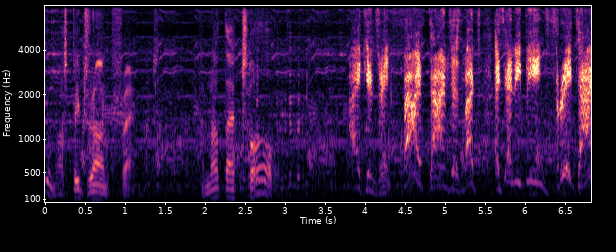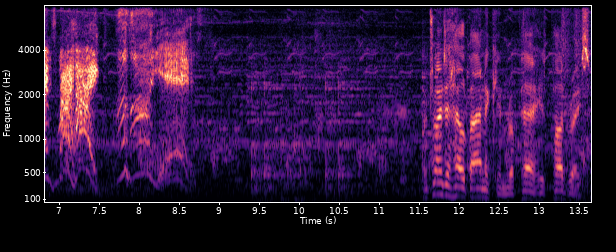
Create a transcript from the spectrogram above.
You must be drunk, friend. I'm not that tall. I can drink five times as much as any being three times my height. Oh yes. I'm trying to help Anakin repair his pod racer.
